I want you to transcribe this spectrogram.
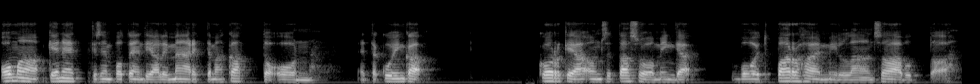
oma geneettisen potentiaalin määrittämä katto on. Että kuinka korkea on se taso, minkä voit parhaimmillaan saavuttaa.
